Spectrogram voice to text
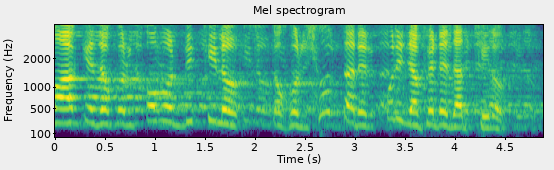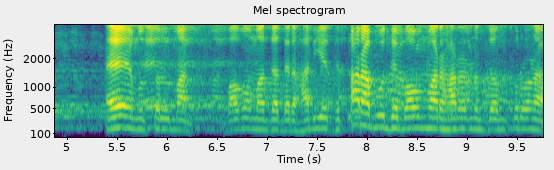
মাকে যখন কবর দিচ্ছিল, তখন সন্তানের কলিজা ফেটে যাচ্ছিল। হ্যাঁ মুসলমান বাবা মা যাদের হারিয়েছে, তারা বুঝে বাবা মার হারানোর যন্ত্রণা।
